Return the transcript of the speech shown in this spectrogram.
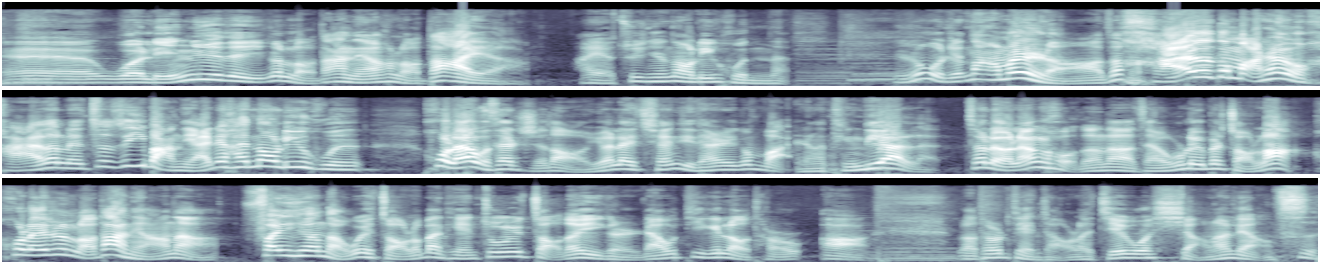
呃，我邻居的一个老大娘和老大爷，哎呀，最近闹离婚呢。你说我就纳闷了啊，这孩子都马上有孩子了，这这一把年纪还闹离婚。后来我才知道，原来前几天一个晚上停电了，这老两口子呢在屋里边找蜡。后来这老大娘呢翻箱倒柜找了半天，终于找到一根，然后递给老头啊，老头点着了，结果响了两次。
